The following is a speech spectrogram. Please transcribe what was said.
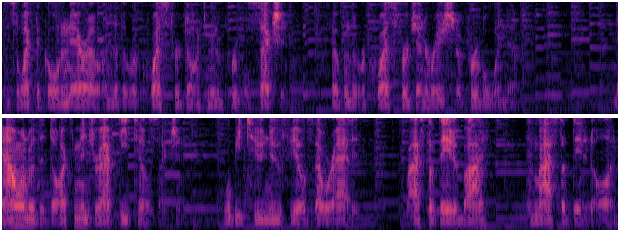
and select the golden arrow under the Request for Document Approval section to open the Request for Generation approval window. Now under the Document Draft Details section will be two new fields that were added, last updated by and last updated on.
